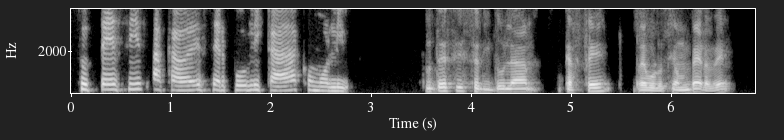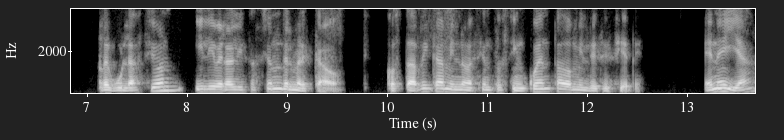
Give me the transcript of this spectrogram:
su tesis acaba de ser publicada como libro. Su tesis se titula Café, Revolución Verde, Regulación y Liberalización del Mercado, Costa Rica 1950-2017. En ella,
